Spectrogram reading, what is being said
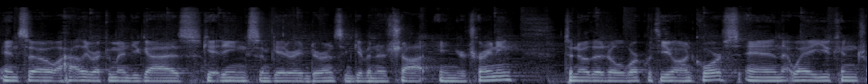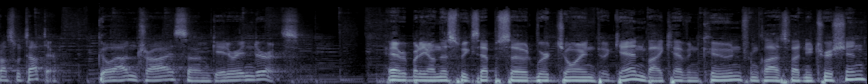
And so, I highly recommend you guys getting some Gatorade endurance and giving it a shot in your training to know that it'll work with you on course, and that way you can trust what's out there. Go out and try some Gatorade endurance. Hey, everybody, on this week's episode, we're joined again by Kevin Kuhn from Classified Nutrition.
